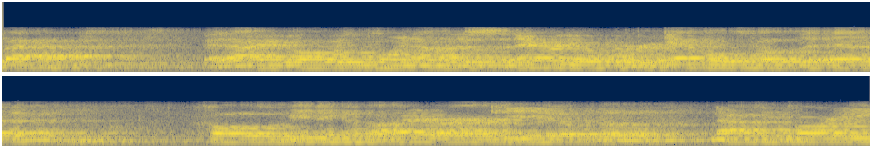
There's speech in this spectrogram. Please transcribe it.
back. And I always point out this scenario where Goebbels goes ahead and calls a meeting of the hierarchy of the Nazi party.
